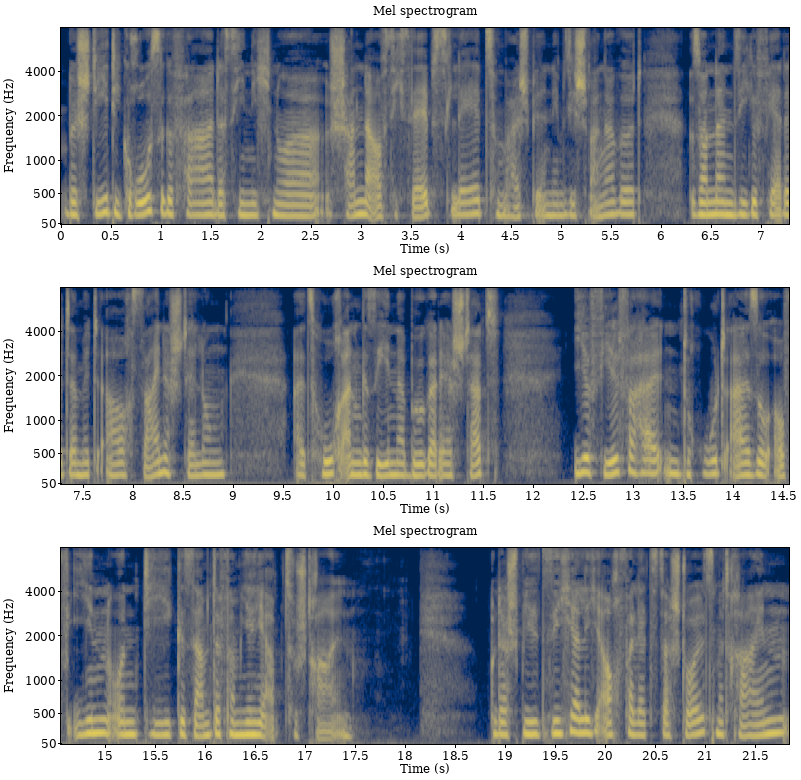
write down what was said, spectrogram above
besteht die große Gefahr, dass sie nicht nur Schande auf sich selbst lädt, zum Beispiel indem sie schwanger wird, sondern sie gefährdet damit auch seine Stellung als hoch angesehener Bürger der Stadt, Ihr Fehlverhalten droht also auf ihn und die gesamte Familie abzustrahlen. Und da spielt sicherlich auch verletzter Stolz mit rein,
